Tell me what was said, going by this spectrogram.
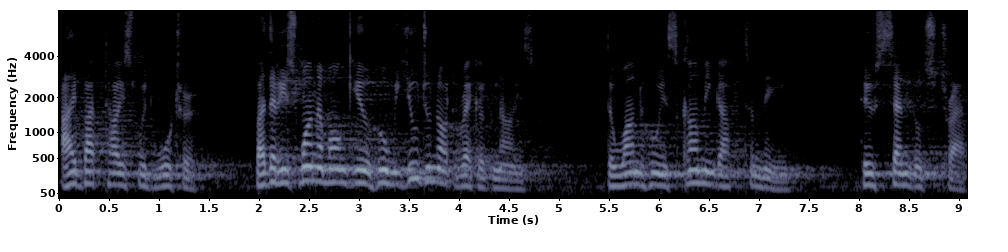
I baptize with water, but there is one among you whom you do not recognize, the one who is coming after me whose sandal strap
